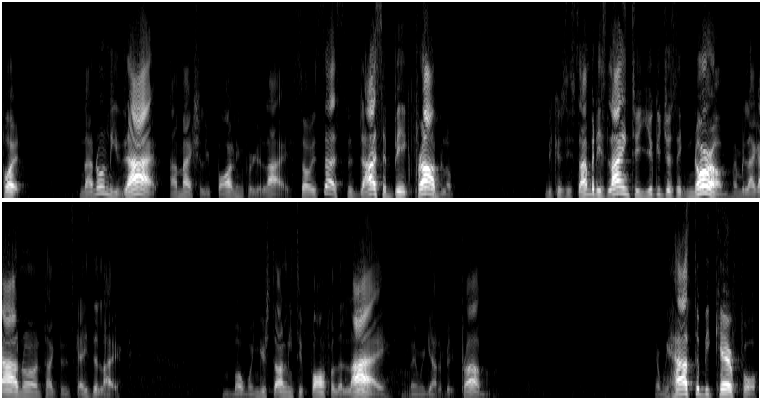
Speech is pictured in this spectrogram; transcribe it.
But not only that, I'm actually falling for your lies. So it's that's, that's a big problem. Because if somebody's lying to you, you could just ignore them and be like, ah, I don't want to talk to this guy. He's a liar. But when you're starting to fall for the lie, then we got a big problem. And we have to be careful.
